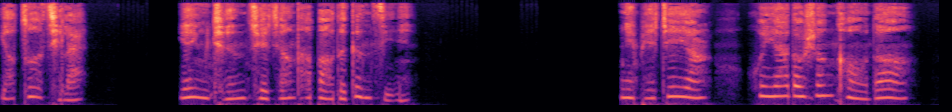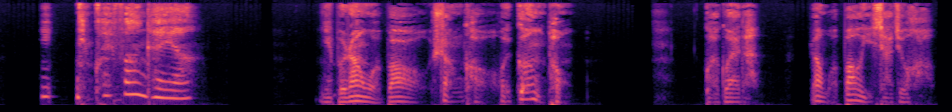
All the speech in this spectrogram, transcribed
要坐起来，严永成却将他抱得更紧。“你别这样，会压到伤口的，你你快放开呀！”“你不让我抱，伤口会更痛。”“乖乖的。”让我抱一下就好，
